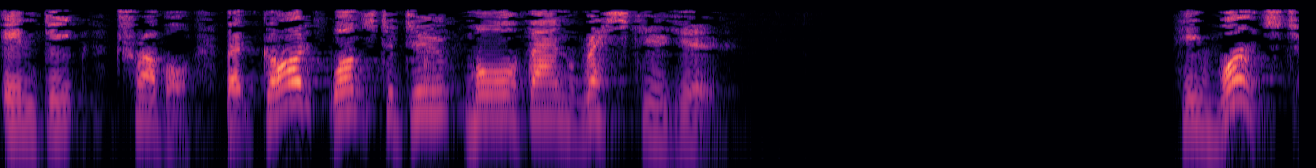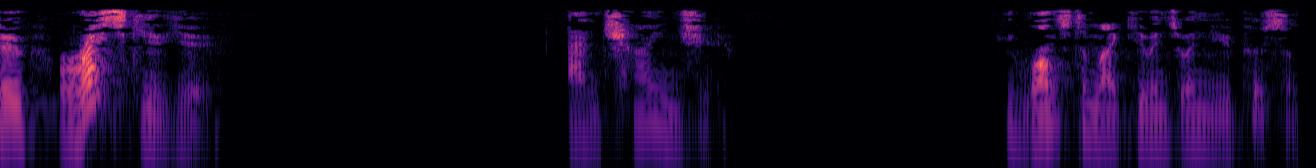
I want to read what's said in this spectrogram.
in deep trouble. But God wants to do more than rescue you. He wants to rescue you and change you. He wants to make you into a new person.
